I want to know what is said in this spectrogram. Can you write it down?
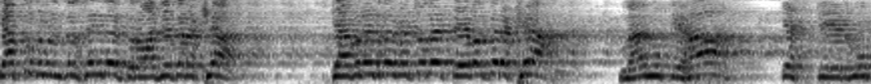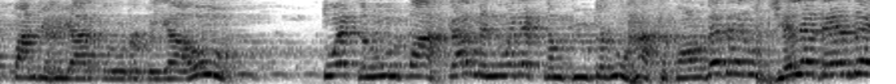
ਕੈਪਟਨ ਅਮਰਿੰਦਰ ਸਿੰਘ ਦੇ ਦਰਵਾਜ਼ੇ ਤੇ ਰੱਖਿਆ, ਕੈਬਨਿਟ ਦੇ ਵਿੱਚ ਉਹਦੇ ਟੇਬਲ ਤੇ ਰੱਖਿਆ। ਮੈਂ ਉਹਨੂੰ ਕਿਹਾ ਕਿ ਸਟੇਟ ਨੂੰ 5000 ਕਰੋੜ ਰੁਪਈਆ ਆਊ। ਤੂੰ ਇਹ ਕਾਨੂੰਨ ਪਾਸ ਕਰ, ਮੈਨੂੰ ਇਹਦੇ ਕੰਪਿਊਟਰ ਨੂੰ ਹੱਥ ਪਾਉਣ ਦੇ ਤੇ ਇਹਨੂੰ ਜੇਲੇ ਦੇਣ ਦੇ।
